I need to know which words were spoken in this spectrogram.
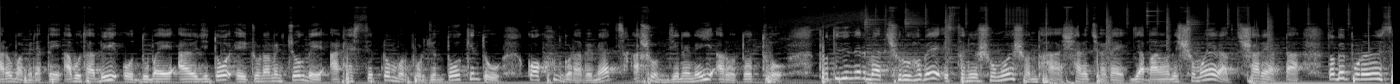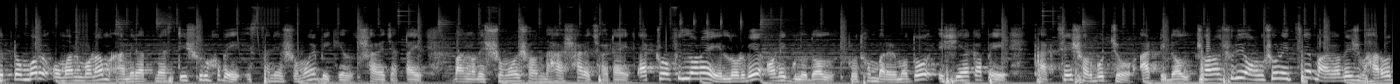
আরব আমিরাতে। আবুধাবি ও দুবাইয়ে আয়োজিত এই টুর্নামেন্ট চলবে আঠাশ সেপ্টেম্বর পর্যন্ত, কিন্তু কখন গড়াবে ম্যাচ আসুন জেনে নেই আরও তথ্য। প্রতিদিনের ম্যাচ শুরু হবে স্থানীয় সময় সন্ধ্যা সাড়ে ছয়টায়, যা বাংলাদেশ সময় রাত সাড়ে আটটা। তবে পনেরোই সেপ্টেম্বর ওমান বনাম আমিরাত ম্যাচটি শুরু হবে স্থানীয় সময় বিকেল সাড়ে চারটায়, বাংলাদেশ সময় সন্ধ্যা সাড়ে ছয়টায়। এক ট্রফির লড়াইয়ে লড়বে অনেকগুলো দল। প্রথমবারের মতো এশিয়া কাপে থাকছে সর্বোচ্চ আটটি দল সরাসরি অংশ নিচ্ছে বাংলাদেশ, ভারত,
